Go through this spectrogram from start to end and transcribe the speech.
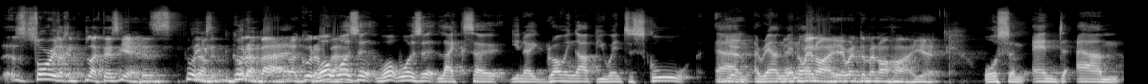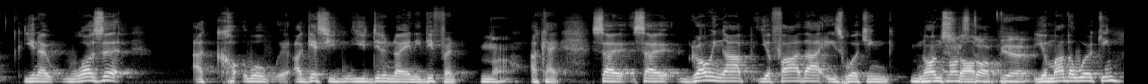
There's stories I can like. There's yeah, there's Good things- and- good, good and and bad. bad. like, good and what bad. was it? What was it like? So you know, growing up, you went to school um, Yeah. around Menai. Menai, yeah, went to Menai High, yeah. Awesome. And um, you know, was it a co- well? I guess you you didn't know any different. No, Okay, so so growing up, your father is working non-stop. Non-stop, yeah. Your mother working.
